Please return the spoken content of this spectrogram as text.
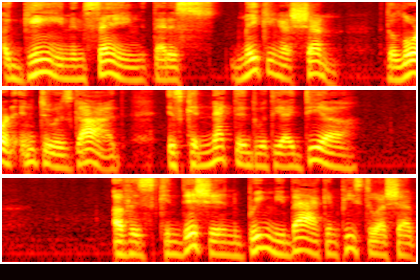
a gain in saying that is making Hashem, the Lord, into his God, is connected with the idea of his condition, bring me back in peace to Hashem.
